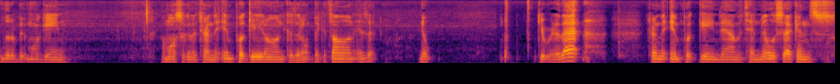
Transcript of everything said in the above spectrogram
little bit more gain. I'm also going to turn the input gate on because I don't think it's on, is it? Nope. Get rid of that. Turn the input gain down to 10 milliseconds.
